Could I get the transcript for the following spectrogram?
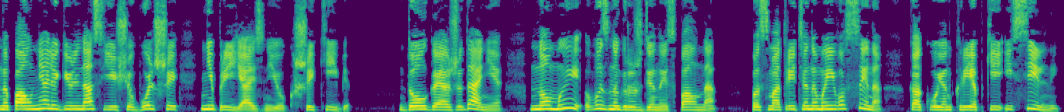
наполняли Гюльнас еще большей неприязнью к Шекибе. Долгое ожидание, но мы вознаграждены сполна. Посмотрите на моего сына, какой он крепкий и сильный.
